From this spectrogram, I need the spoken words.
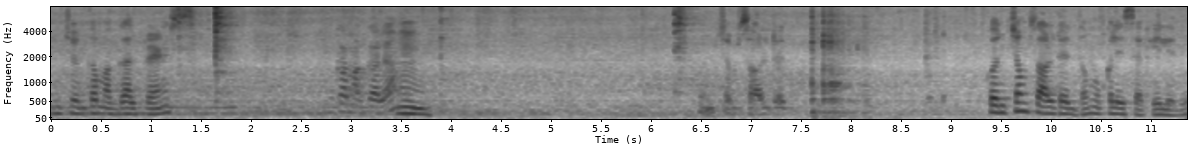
కొంచెం ఇంకా మగ్గాలి ఫ్రెండ్స్. ఇంకా మగ్గాల. కొంచెం సాల్ట్ కొంచెం సాల్ట్ వేద్దాం ముక్కలు వేసాక వేయలేదు.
